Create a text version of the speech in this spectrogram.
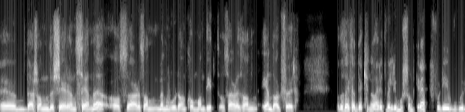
det er sånn det skjer en scene, og så er det sånn Men hvordan kom man dit? Og så er det sånn en dag før. Og da tenkte jeg at Det kunne være et veldig morsomt grep. fordi hvor,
